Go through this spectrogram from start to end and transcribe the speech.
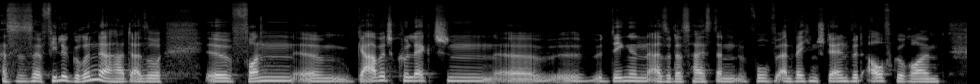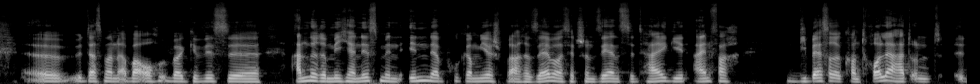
dass es ja viele Gründe hat. Also äh, von ähm, Garbage Collection äh, Dingen, also das heißt dann, wo an welchen Stellen wird aufgeräumt, äh, dass man aber auch über gewisse andere Mechanismen in der Programmiersprache selber, was jetzt schon sehr ins Detail geht, einfach die bessere Kontrolle hat und äh,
